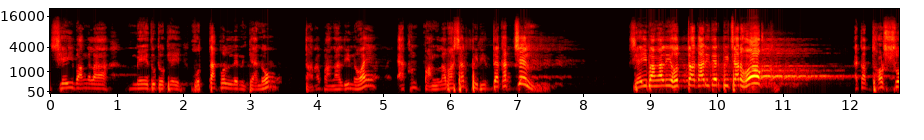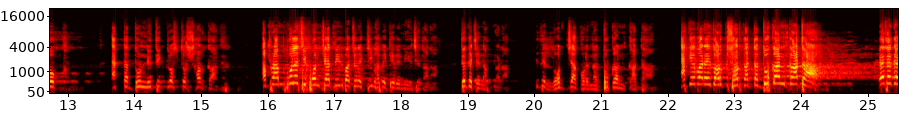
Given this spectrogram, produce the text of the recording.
সেই বাংলা মেয়ে দুটোকে হত্যা করলেন কেন? তারা বাঙালি নয়, এখন বাংলা ভাষার পিরিত দেখাচ্ছেন। সেই বাঙালি হত্যাকারীদের বিচার হোক, একটা ধর্ষক, একটা দুর্নীতিগ্রস্ত সরকার। আপনার আমি বলেছি পঞ্চায়েত নির্বাচনে কীভাবে কেড়ে নিয়েছে তারা। দেখেছেন আপনারা? এদের লজ্জা করে না, দোকান কাটা। একেবারে সরকারটা দোকান কাটা। এদেরকে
